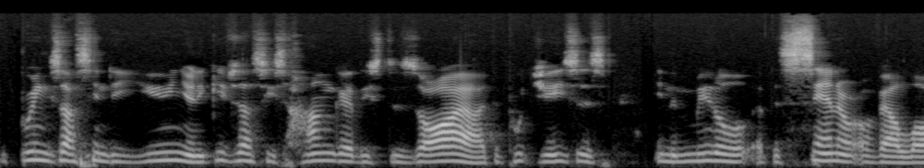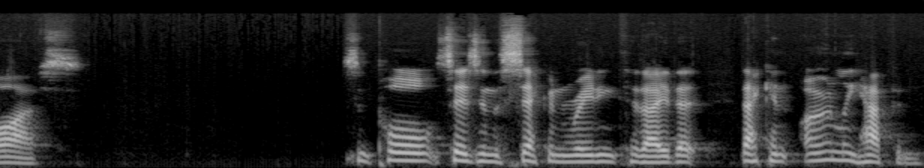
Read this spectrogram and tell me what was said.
It brings us into union. It gives us this hunger, this desire to put Jesus in the middle, at the center of our lives. St. Paul says in the second reading today that that can only happen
